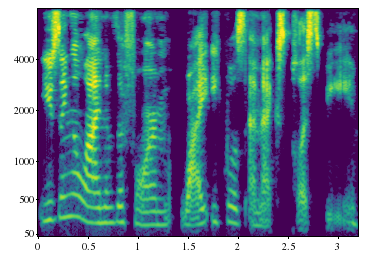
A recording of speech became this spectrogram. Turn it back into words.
using a line of the form y equals mx plus b,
